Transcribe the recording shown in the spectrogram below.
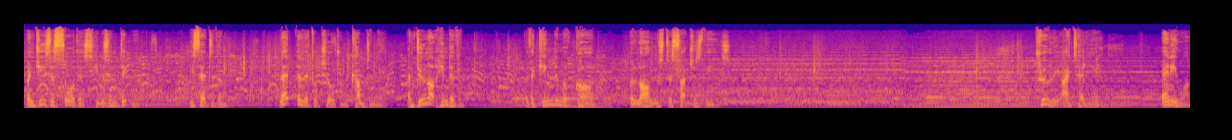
When Jesus saw this, he was indignant. He said to them, Let the little children come to me, and do not hinder them, for the kingdom of God belongs to such as these. Truly, I tell you, anyone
